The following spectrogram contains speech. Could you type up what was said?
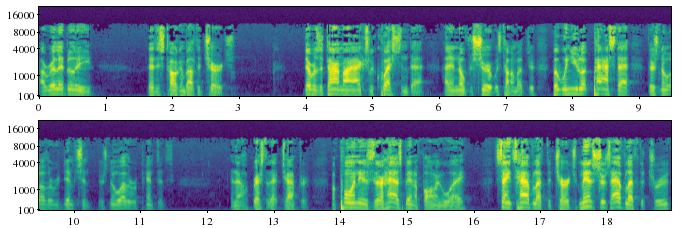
I really believe that it's talking about the church. There was a time I actually questioned that. I didn't know for sure it was talking about the church. But when you look past that, there's no other redemption. There's no other repentance in the rest of that chapter. My point is there has been a falling away. Saints have left the church. Ministers have left the truth.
